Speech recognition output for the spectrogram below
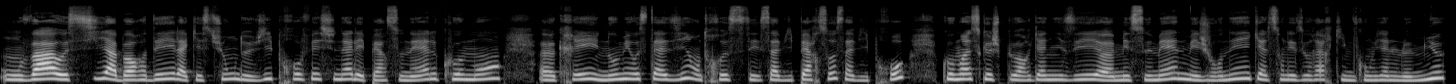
On va aussi aborder la question de vie professionnelle et personnelle, comment euh, créer une homéostasie entre sa vie perso, sa vie pro, comment est-ce que je peux organiser euh, mes semaines, mes journées, quels sont les horaires qui me conviennent le mieux,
